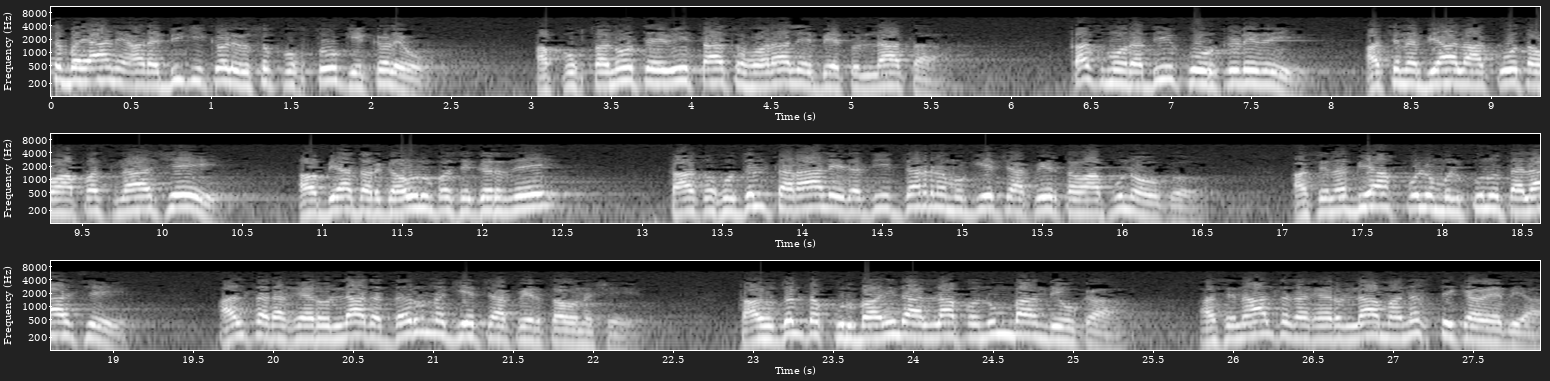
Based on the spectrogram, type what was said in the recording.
څه بیان عربي کې کړو څه پښتو کې کړو ا پښتنو ته وی تاسو هراله بیت الله ته کس مربی کور کړی دی اچنه بیا لا کو ته واپس لا شي او بیا درگاونو پسې ګرځي تاسو خو دل تراله ردی در مګیر چا پیر توافونه وکړو اچنه بیا خپل ملکونو تلال شي ال تر غیر الله د درونه غیر چا پیر تاو نشي تاسو دل ته قرباني د الله په نوم باندې وکا اسنال ته غیر الله منښت کوي بیا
